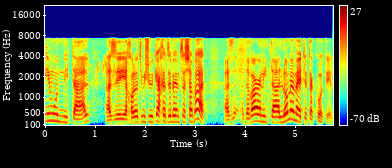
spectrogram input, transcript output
אם הוא ניטל, אז יכול להיות שמישהו ייקח את זה באמצע שבת. אז הדבר הניטל לא ממעט את הכותל.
